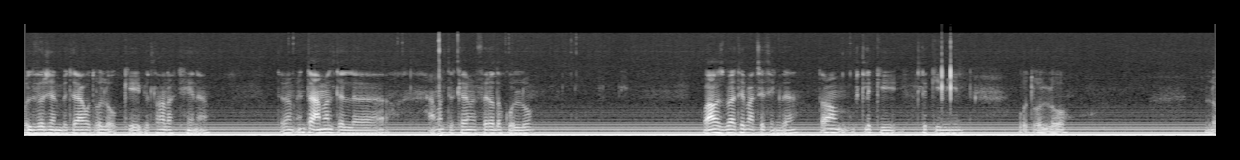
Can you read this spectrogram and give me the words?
وال version بتاعه وتقول له okay بيطلع لك هنا. تمام؟ انت عملت ال عملت الكلام الفارغ ده كله. وعاوز بقى تبعت setting ده طبعا click click يمين وتقول له اللي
